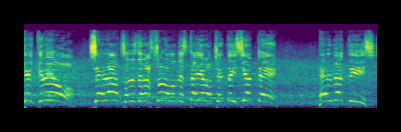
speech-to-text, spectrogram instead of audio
Que creo se lanza desde la zona donde está ya el 87. El Betis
